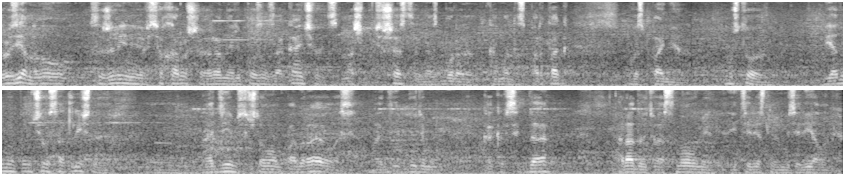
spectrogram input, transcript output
Друзья, ну, к сожалению, все хорошее рано или поздно заканчивается. Наше путешествие на сборы команды «Спартак» в Испанию. Ну что, я думаю, получилось отлично. Надеемся, что вам понравилось. Будем, как и всегда, радовать вас новыми интересными материалами.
